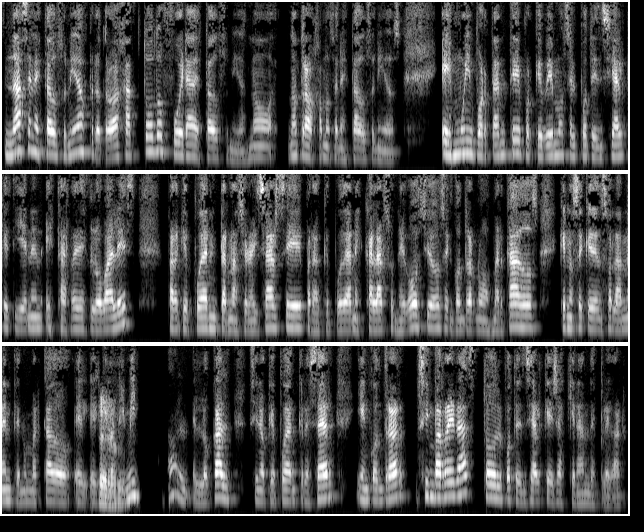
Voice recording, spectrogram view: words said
nace en Estados Unidos, pero trabaja todo fuera de Estados Unidos. No, no trabajamos en Estados Unidos. Es muy importante porque vemos el potencial que tienen estas redes globales para que puedan internacionalizarse, para que puedan escalar sus negocios, encontrar nuevos mercados, que no se queden solamente en un mercado el, que los limita. el local, sino que puedan crecer y encontrar sin barreras todo el potencial que ellas quieran desplegar.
